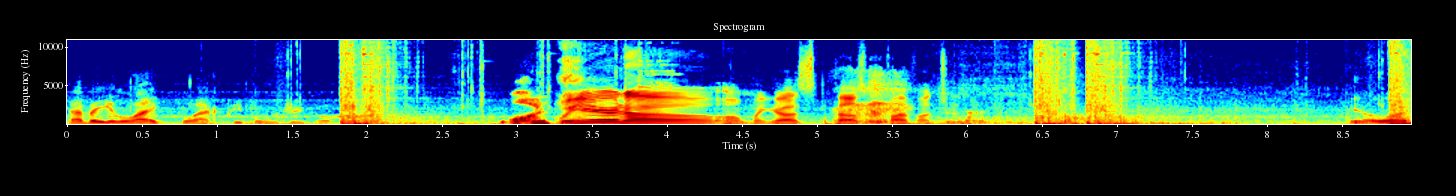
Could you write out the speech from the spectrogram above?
I bet you like black people, Rodrigo. What? Weirdo! Oh my god, it's 1,500. you know what?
